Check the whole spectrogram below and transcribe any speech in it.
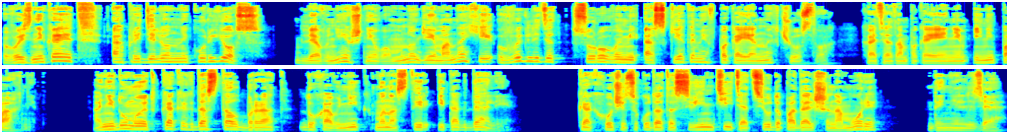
Возникает определенный курьез. Для внешнего многие монахи выглядят суровыми аскетами в покаянных чувствах, хотя там покаянием и не пахнет. Они думают, как их достал брат, духовник, монастырь и так далее. Как хочется куда-то свинтить отсюда подальше на море, да нельзя.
